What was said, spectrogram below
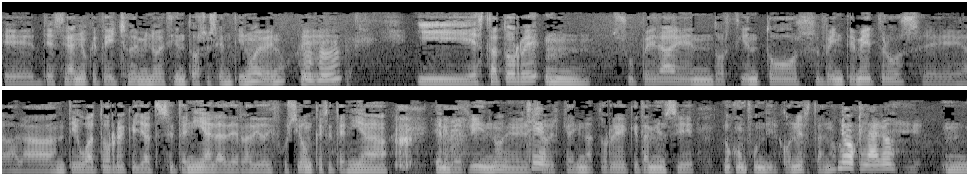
eh, de ese año que te he dicho, de 1969, ¿no? Y esta torre supera en 220 metros a la antigua torre que ya se tenía, la de radiodifusión que se tenía en Berlín, ¿no? Sabes que hay una torre que también se, no confundir con esta, ¿no? No, claro. Mm,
